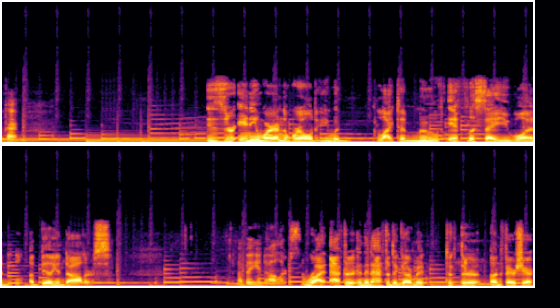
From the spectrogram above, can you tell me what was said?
okay. Is there anywhere in the world you would like to move if, let's say, you won a billion dollars? A billion dollars. Right. After, and then after the government took their unfair share,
